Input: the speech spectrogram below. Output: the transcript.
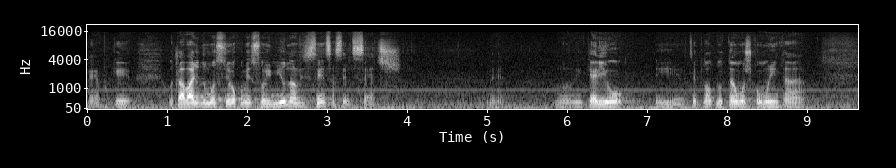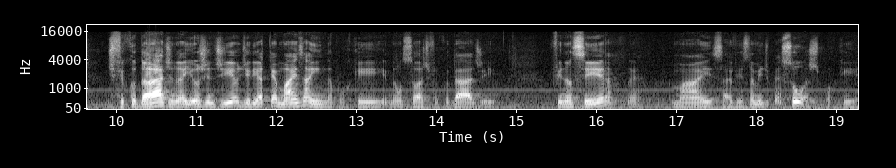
né? Porque o trabalho do Monsenhor começou em 1967, né? no interior, e sempre lutamos com muita dificuldade, né? E hoje em dia eu diria até mais ainda, porque não só a dificuldade financeira, né? Mas às vezes também de pessoas, porque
